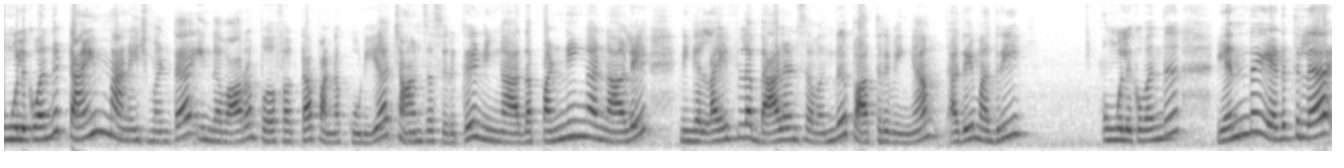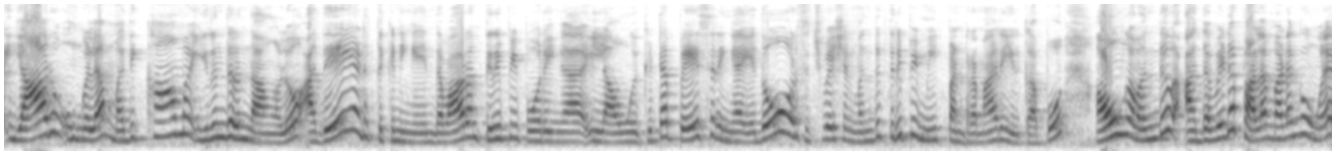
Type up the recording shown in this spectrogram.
உங்களுக்கு வந்து டைம் மேனேஜ்மெண்ட்டை இந்த வாரம் பர்ஃபெக்டாக பண்ணக்கூடிய சான்சஸ் இருக்குது நீங்கள் அதை பண்ணீங்கன்னாலே நீங்கள் லைஃப்பில் பேலன்ஸை வந்து பார்த்துருவீங்க அதே மாதிரி உங்களுக்கு வந்து எந்த இடத்துல யாரும் உங்களை மதிக்காமல் இருந்திருந்தாங்களோ அதே இடத்துக்கு நீங்கள் இந்த வாரம் திருப்பி போகிறீங்க இல்லை அவங்கக்கிட்ட பேசுகிறீங்க ஏதோ ஒரு சுச்சுவேஷன் வந்து திருப்பி மீட் பண்ணுற மாதிரி இருக்கப்போ அவங்க வந்து அதை விட பல மடங்கு உங்களை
